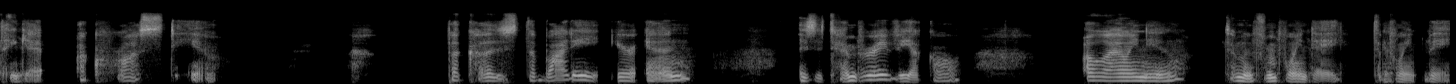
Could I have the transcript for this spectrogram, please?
to get across to you. Because the body you're in is a temporary vehicle allowing you to move from point A to point B.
